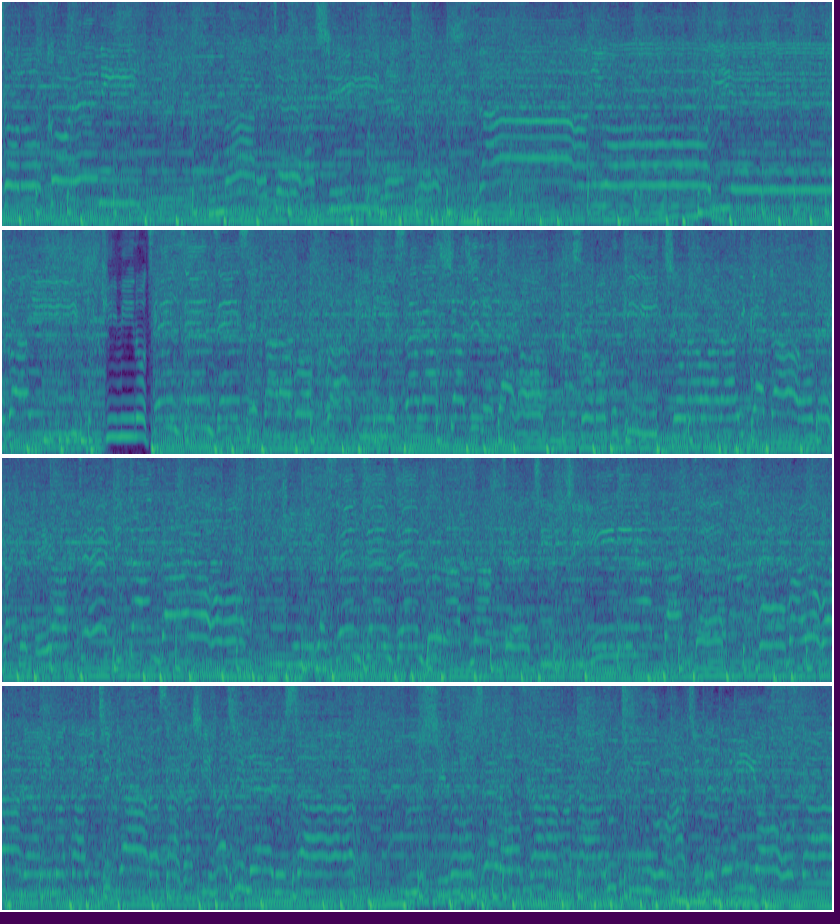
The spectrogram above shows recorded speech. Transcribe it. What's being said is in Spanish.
その声に生まれて初めて何を言えばいい君の全然前世から僕は君を探し始めたよ。その不吉祥な笑い方をめがけてやってきたんだよ。君が全然全部なくなってチリチリになったって。もう迷わないまた一から探し始めるさ。ゼロからまた宇宙を始めてみようか。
